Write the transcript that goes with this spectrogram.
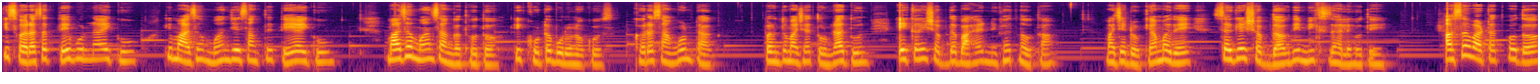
की स्वराचं ते बोलणं ऐकू की माझं मन जे सांगते ते ऐकू. माझं मन सांगत होतं की खोटं बोलू नकोस खरं सांगून टाक. परंतु माझ्या तोंडातून एकही शब्द बाहेर निघत नव्हता. माझ्या डोक्यामध्ये सगळे शब्द अगदी मिक्स झाले होते. असं वाटत होतं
